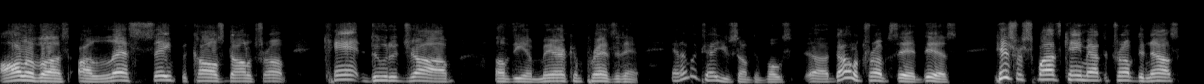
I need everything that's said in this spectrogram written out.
All of us are less safe because Donald Trump can't do the job of the American president. And I'm going to tell you something, folks. Uh, Donald Trump said this. His response came after Trump denounced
